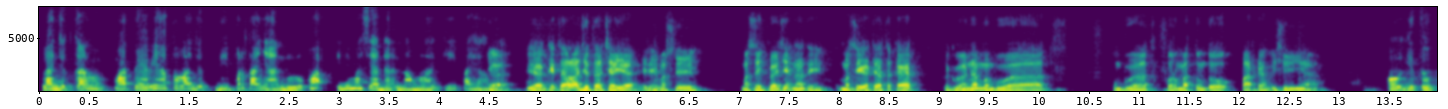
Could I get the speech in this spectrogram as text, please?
lanjutkan materi atau lanjut di pertanyaan dulu Pak? Ini masih ada enam lagi Pak Helmi. Ya, ya kita lanjut aja ya. Ini masih masih banyak nanti. Masih ada terkait bagaimana membuat membuat format untuk paragraf isinya. Oh gitu.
